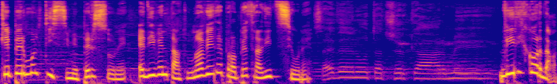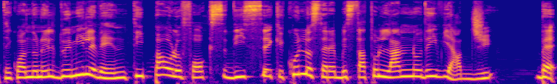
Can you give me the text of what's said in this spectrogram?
che per moltissime persone è diventata una vera e propria tradizione. Vi ricordate quando nel 2020 Paolo Fox disse che quello sarebbe stato l'anno dei viaggi? Beh,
